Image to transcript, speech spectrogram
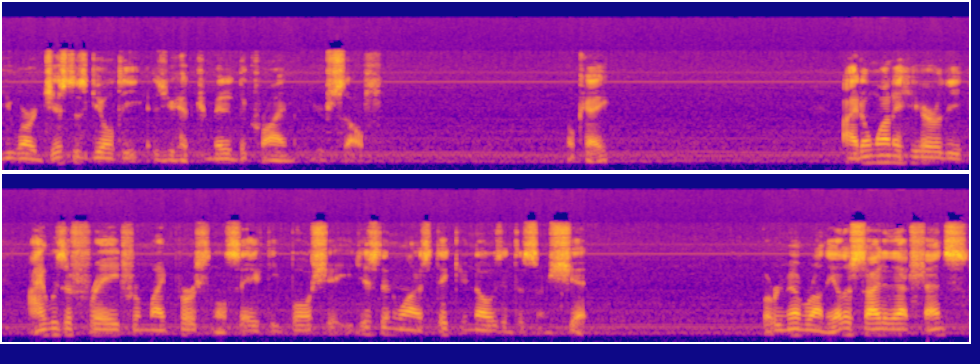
you are just as guilty as you had committed the crime yourself. Okay? I don't want to hear the I was afraid for my personal safety bullshit. You just didn't want to stick your nose into some shit. But remember, on the other side of that fence,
